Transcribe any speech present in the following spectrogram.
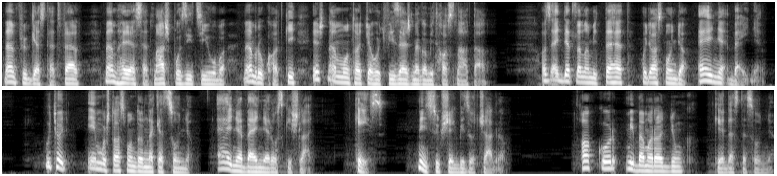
nem függeszthet fel, nem helyezhet más pozícióba, nem rúghat ki, és nem mondhatja, hogy fizesd meg, amit használtál. Az egyetlen, amit tehet, hogy azt mondja, ejnye, bejnye. Úgyhogy én most azt mondom neked, Szonya, ejnye, bejnye, rossz kislány. Kész. Nincs szükség bizottságra. Akkor mibe maradjunk? kérdezte Szonya.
